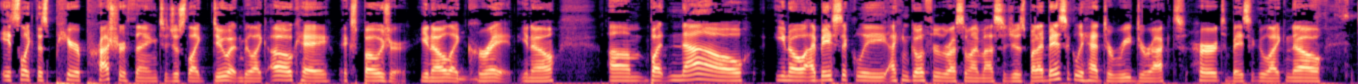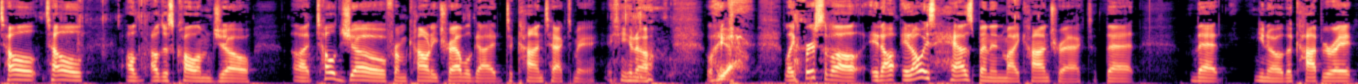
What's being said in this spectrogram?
it's like this peer pressure thing to just like do it and be like, oh, okay, exposure, you know, like great, you know. Um, but now, you know, I basically I can go through the rest of my messages, but I basically had to redirect her to basically like, no, tell tell, I'll I'll just call him Joe. Uh, tell Joe from County Travel Guide to contact me. You know, like, Yeah. like first of all, it it always has been in my contract that that you know the copyright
